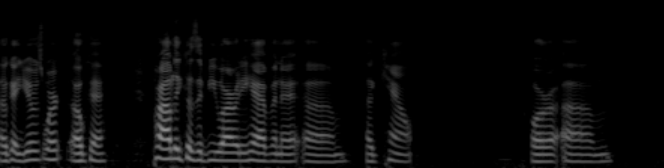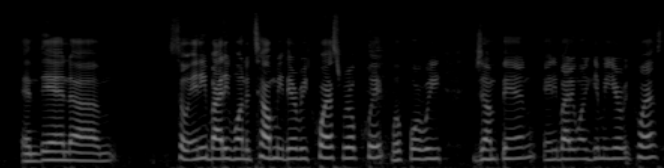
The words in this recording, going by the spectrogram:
Okay, yours worked? Okay. Probably because if you already have an uh, um, account or, um, and then, um, so anybody want to tell me their request real quick before we jump in? Anybody want to give me your request?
